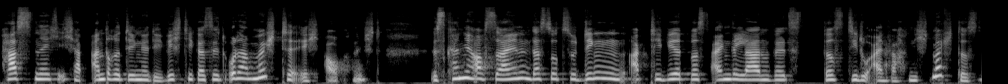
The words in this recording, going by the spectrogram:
passt nicht, ich habe andere Dinge, die wichtiger sind oder möchte ich auch nicht. Es kann ja auch sein, dass du zu Dingen aktiviert wirst, eingeladen willst, wirst, die du einfach nicht möchtest.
